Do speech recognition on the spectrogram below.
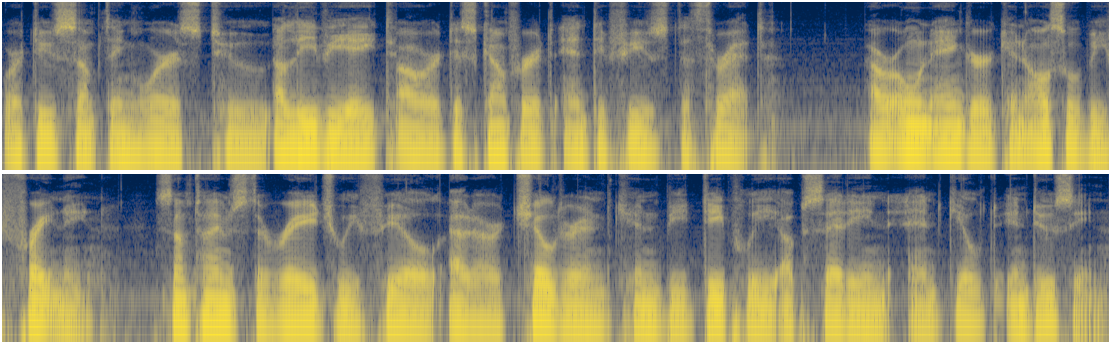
or do something worse to alleviate our discomfort and diffuse the threat. Our own anger can also be frightening. Sometimes the rage we feel at our children can be deeply upsetting and guilt inducing.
